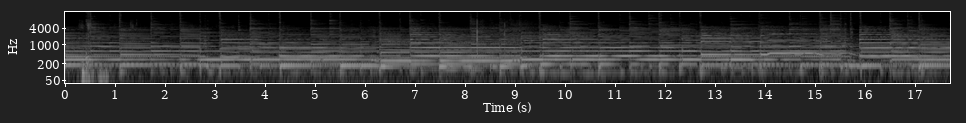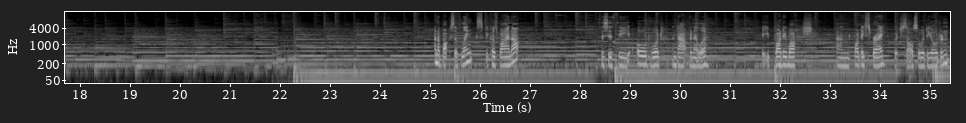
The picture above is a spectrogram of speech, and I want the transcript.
and a box of Lynx because why not? This is the Old Wood and Dark Vanilla. Get your body wash and body spray, which is also a deodorant.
